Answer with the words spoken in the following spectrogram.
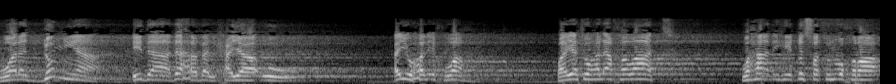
ولا الدنيا إذا ذهب الحياء. أيها الإخوة وأيتها الأخوات وهذه قصة أخرى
